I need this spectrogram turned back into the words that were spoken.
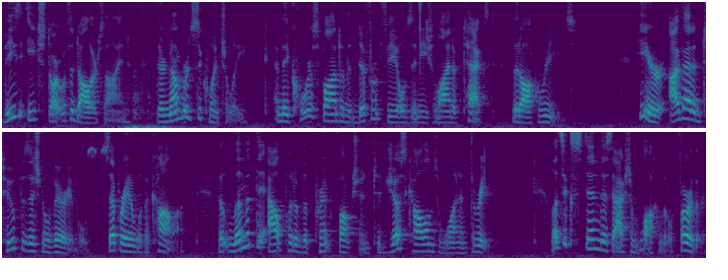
These each start with a dollar sign, they're numbered sequentially, and they correspond to the different fields in each line of text that awk reads. Here, I've added two positional variables, separated with a comma, that limit the output of the print function to just columns 1 and 3. Let's extend this action block a little further.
